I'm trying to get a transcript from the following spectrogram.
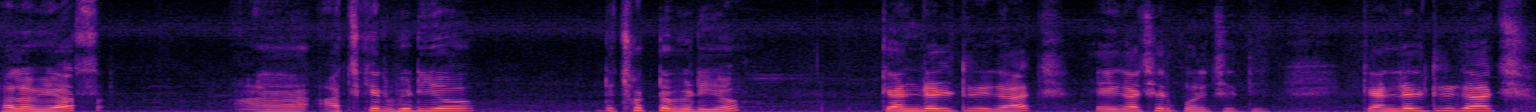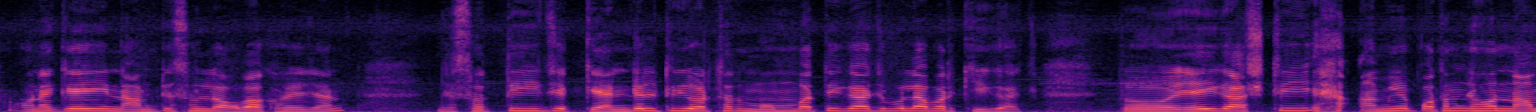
হ্যালো ভিয়াস আজকের ভিডিও, একটা ছোট্ট ভিডিও, ক্যান্ডেল ট্রি গাছ, এই গাছের পরিচিতি। ক্যান্ডেল ট্রি গাছ, অনেকেই নামটি শুনলে অবাক হয়ে যান যে সত্যি যে ক্যান্ডেল ট্রি অর্থাৎ মোমবাতি গাছ বলে আবার কী গাছ? তো এই গাছটি, আমিও প্রথম যখন নাম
